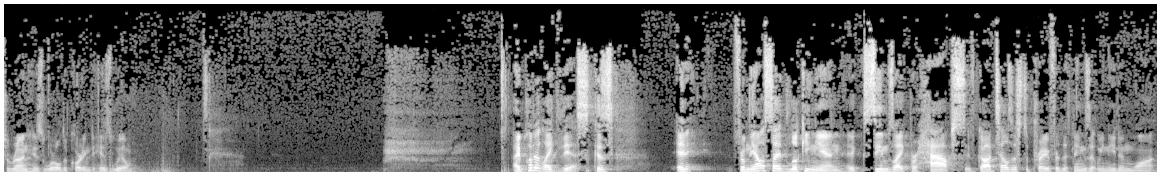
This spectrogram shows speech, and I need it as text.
to run his world according to his will. I put it like this because from the outside looking in, it seems like perhaps if God tells us to pray for the things that we need and want,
